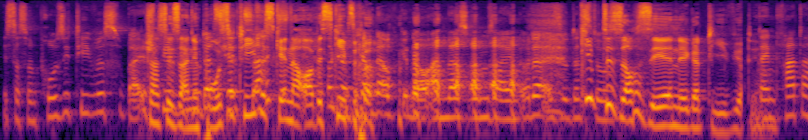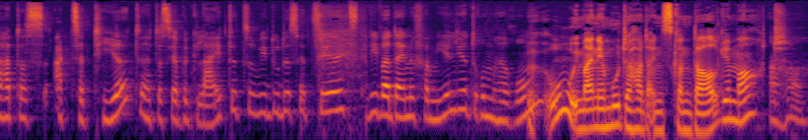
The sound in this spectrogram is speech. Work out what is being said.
ist das so ein positives Beispiel. Das ist ein positives, genau, aber es Und gibt. Das kann auch genau andersrum sein, oder? Also, gibt es auch sehr negativ. Ja. Dein Vater hat das akzeptiert, er hat das ja begleitet, so wie du das erzählst. Wie war deine Familie drumherum? Uh, meine Mutter hat einen Skandal gemacht. Aha.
